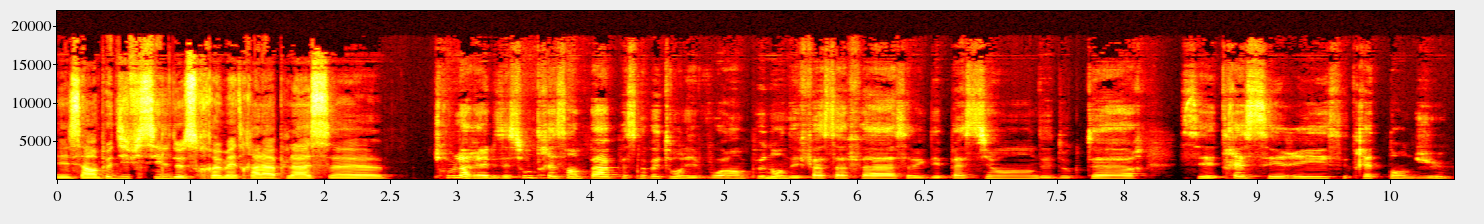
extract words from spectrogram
Et c'est un peu difficile de se remettre à la place. Euh. Je trouve la réalisation très sympa parce qu'en fait, on les voit un peu dans des face-à-face avec des patients, des docteurs. C'est très serré, c'est très tendu.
